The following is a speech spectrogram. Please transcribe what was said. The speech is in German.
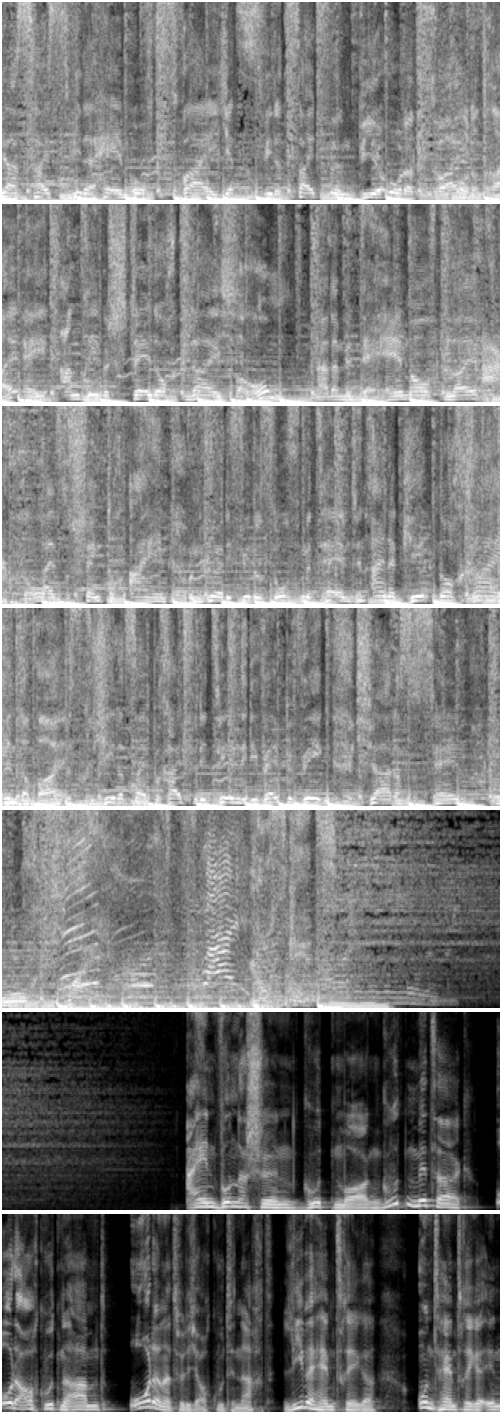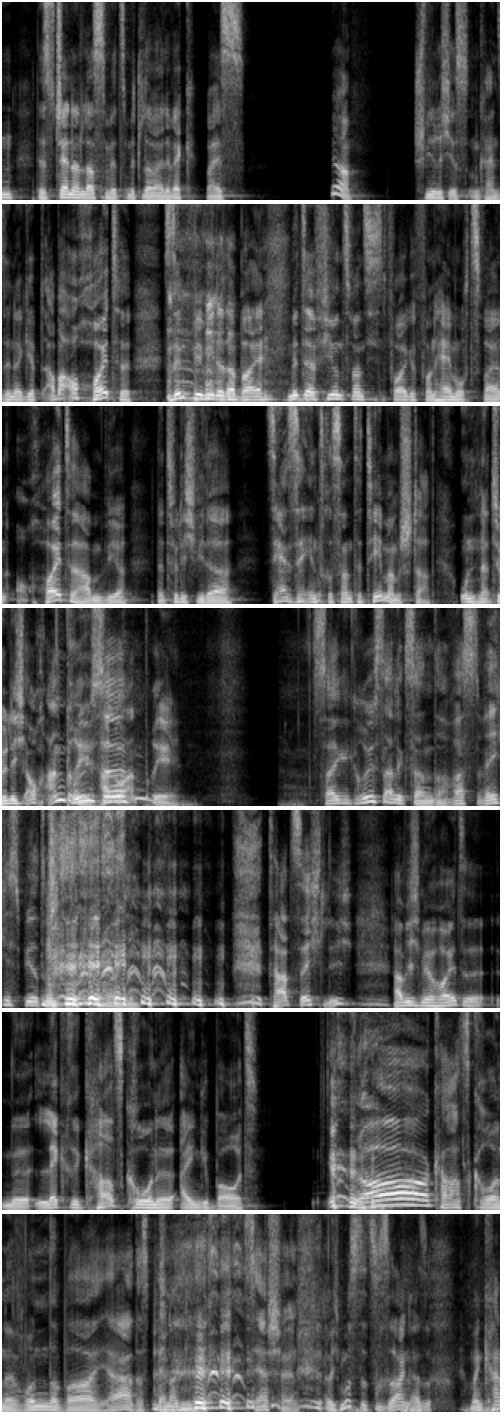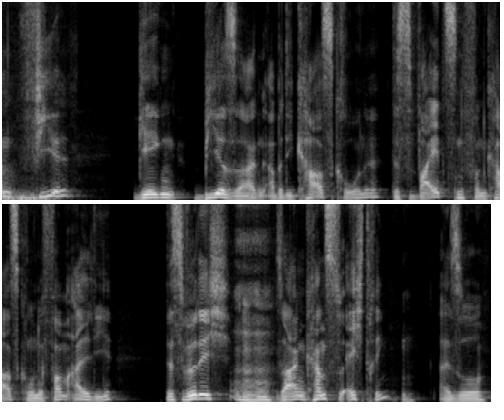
Ja, es heißt wieder Helm hoch zwei. Jetzt ist wieder Zeit für ein Bier oder zwei. Oder drei? Hey, André, bestell doch gleich. Warum? Na, damit der Helm aufbleibt. Ach so. Also schenk doch ein und hör die Philosophen mit Helm, denn einer geht noch rein. Bin dabei. Bist du jederzeit bereit für die Themen, die die Welt bewegen? Ja, das ist Helm hoch zwei. Los geht's. Einen wunderschönen guten Morgen, guten Mittag oder auch guten Abend oder natürlich auch gute Nacht, liebe Helmträger und HelmträgerInnen. Das Gendern lassen wir jetzt mittlerweile weg, weil es, ja, schwierig ist und keinen Sinn ergibt. Aber auch heute sind wir wieder dabei mit der 24. Folge von Helm hoch 2 und auch heute haben wir natürlich wieder sehr, sehr interessante Themen am Start. Und natürlich auch André. Grüße. Hallo André. Sei gegrüßt, Alexander. Was, welches Bier trinkst du heute? Tatsächlich habe ich mir heute eine leckere Karlskrone eingebaut. oh, Karlskrone, wunderbar. Ja, das Pennerglied. Sehr schön. Aber ich muss dazu sagen, also man kann viel gegen Bier sagen, aber die Karlskrone, das Weizen von Karlskrone vom Aldi, das würde ich Mhm. sagen, kannst du echt trinken. Also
